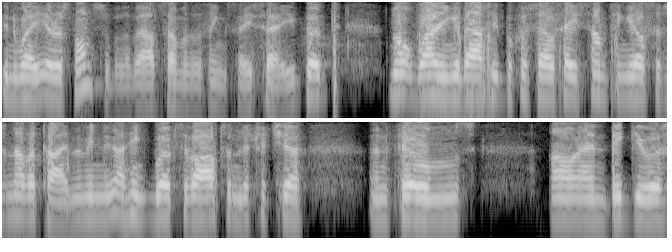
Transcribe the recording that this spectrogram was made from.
in a way, irresponsible about some of the things they say, but not worrying about it because they'll say something else at another time. I mean, I think works of art and literature and films are ambiguous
